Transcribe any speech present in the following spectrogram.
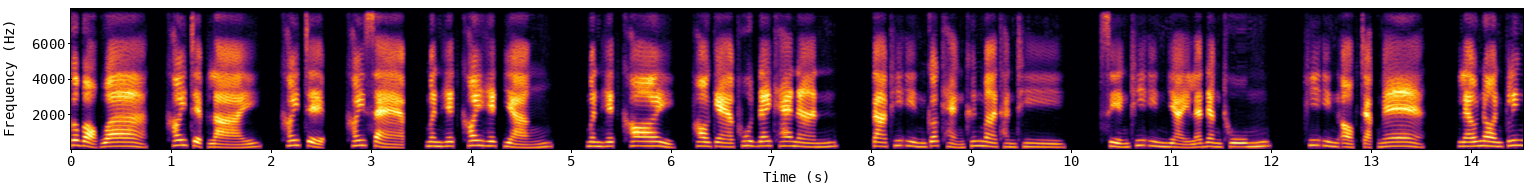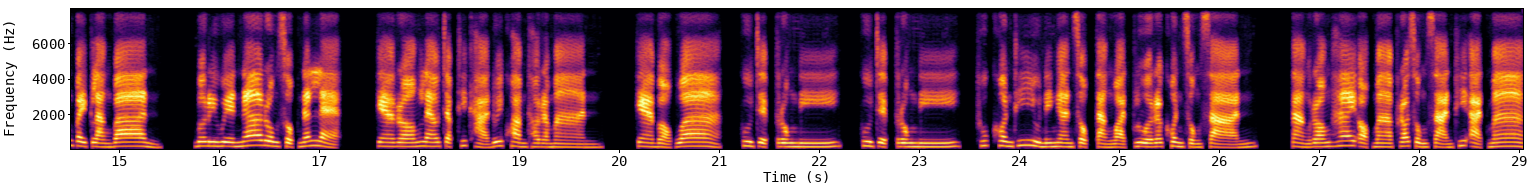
ก็บอกว่า ค่อยเจ็บหลาย ค่อยเจ็บ ค่อยแสบ มันเฮ็ดค่อยเฮ็ดหยัง มันเฮ็ดค่อย พอแกพูดได้แค่นั้น ตาพี่อินก็แข็งขึ้นมาทันที เสียงพี่อินใหญ่และดังทุ้ม พี่อินออกจากแม่ แล้วนอนกลิ้งไปกลางบ้าน บริเวณหน้าโรงศพนั่นแหละ แกร้องแล้วจับที่ขาด้วยความทรมาน แกบอกว่า กูเจ็บตรงนี้ กูเจ็บตรงนี้ ทุกคนที่อยู่ในงานศพต่างหวาดกลัวและคนสงสาร ต่างร้องไห้ออกมาเพราะสงสารพี่อาจมาก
